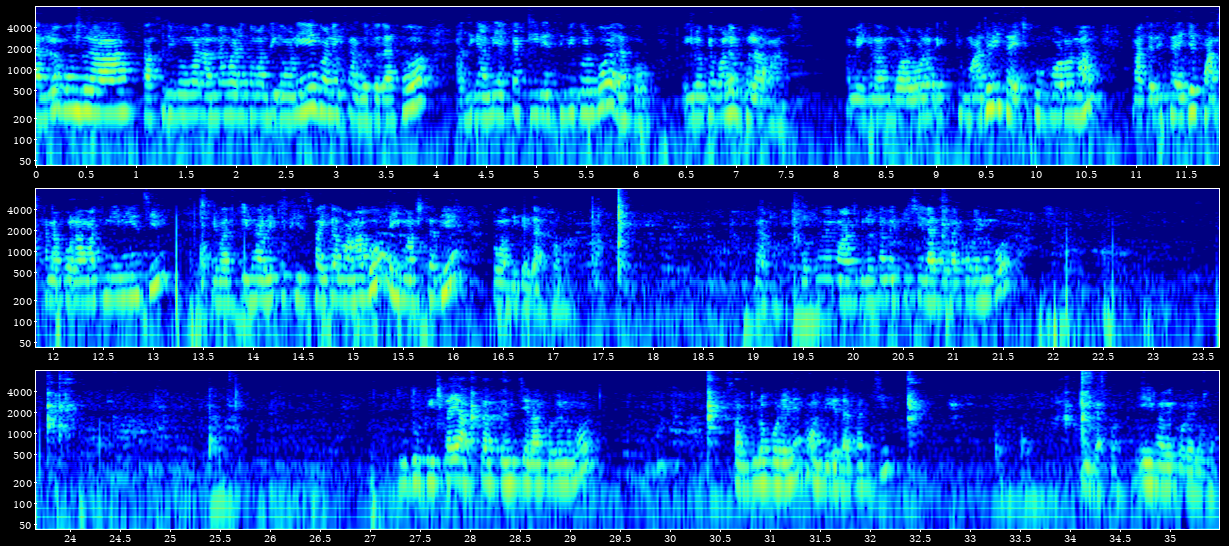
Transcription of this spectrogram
Hello বন্ধুরা, শাশুড়ি বৌমা রান্নাঘরে তোমার দিকে অনেক অনেক স্বাগত। দেখো, আজকে আমি একটা কি রেসিপি করব? দেখো, এগুলোকে বলে ভোলা মাছ। আমি এখানে বড় বড়, একটু মাঝারি সাইজ খুব বড় নয়, মাঝারি সাইজের পাঁচখানা ভোলা মাছ নিয়ে নিয়েছি। এবার কীভাবে কি ফিশ ফ্রাইটা বানাবো, এই মাছটা দিয়ে তোমার দিকে দেখাবো। দেখো, প্রথমে মাছগুলোকে আমি একটু চেলা চেলা করে নেব। দু পিঠটাই আস্তে আস্তে আমি চেরা করে নেব। সবগুলো করে নিয়ে তোমার দিকে দেখাচ্ছি। এই দেখো, এইভাবে করে নেব।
